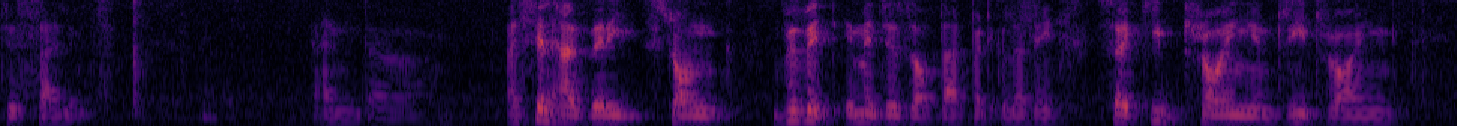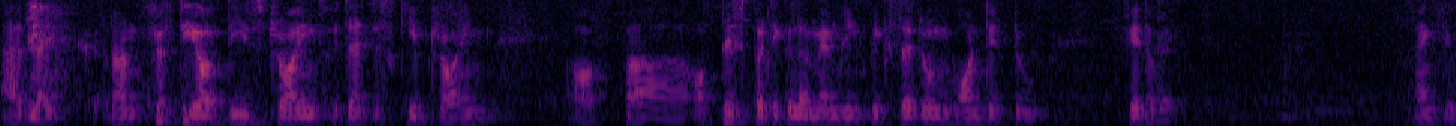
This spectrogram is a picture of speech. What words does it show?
just silence. And uh, I still have very strong, vivid images of that particular day. So I keep drawing and redrawing. I have like around 50 of these drawings which I just keep drawing of, uh, of this particular memory because I don't want it to fade away. Thank you.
